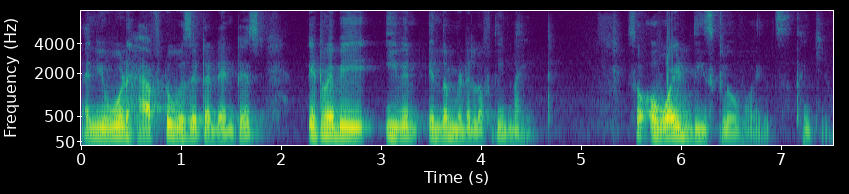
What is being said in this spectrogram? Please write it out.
and you would have to visit a dentist. It may be even in the middle of the night. So avoid these clove oils. Thank you.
